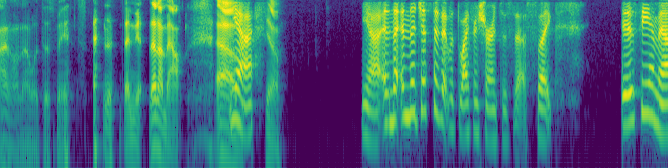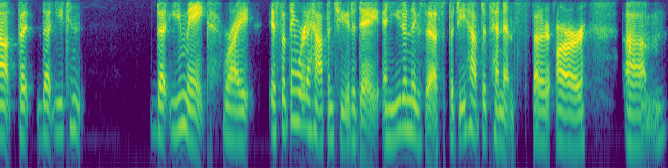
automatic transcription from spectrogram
i don't know what this means. And then then i'm out. Um, yeah. you know. Yeah, and the, and the gist of it with life insurance is this: like, is the amount that that you can that you make right? If something were to happen to you today and you didn't exist, but you have dependents that are, are um,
